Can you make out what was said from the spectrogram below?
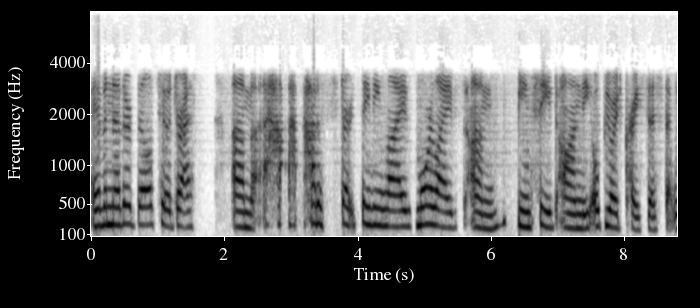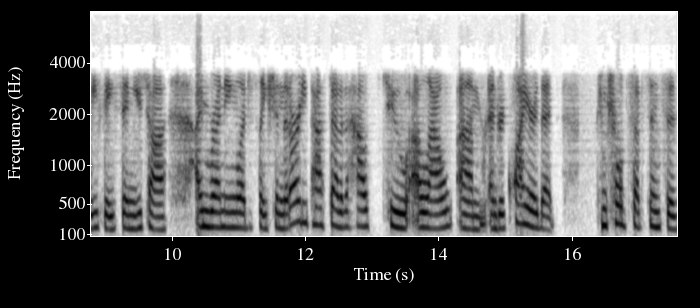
I have another bill to address um, how to start saving lives, more lives um, being saved on the opioid crisis that we face in Utah. I'm running legislation that already passed out of the House to allow um, and require that controlled substances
